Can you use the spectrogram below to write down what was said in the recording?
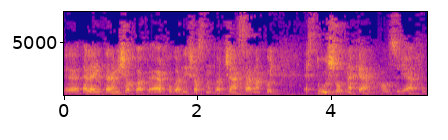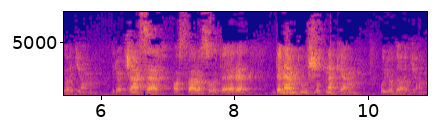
e, eleinte nem is akarta elfogadni, és azt mondta a császárnak, hogy ez túl sok nekem ahhoz, hogy elfogadjam. Mire a császár azt válaszolta erre, de nem túl sok nekem, hogy odaadjam.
